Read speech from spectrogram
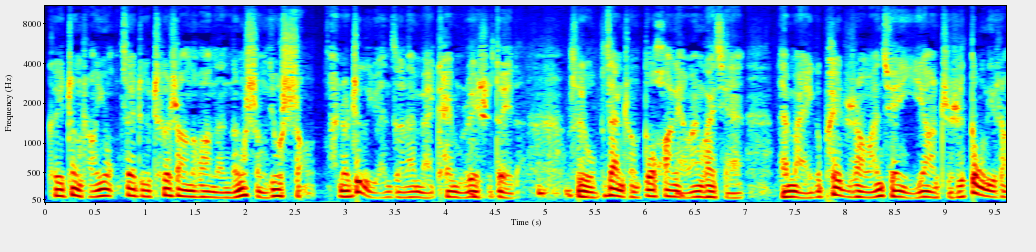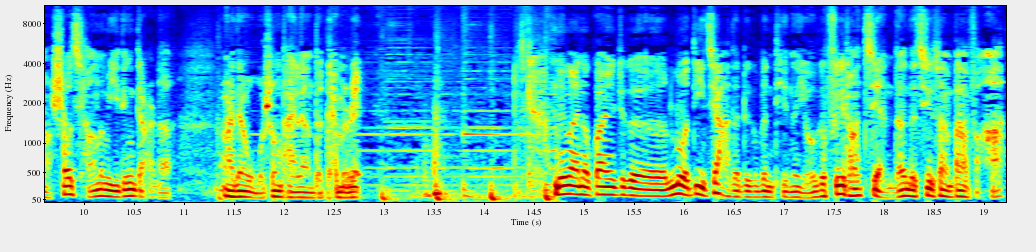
可以正常用。在这个车上的话呢，能省就省，按照这个原则来买凯美瑞是对的。所以我不赞成多花两万块钱来买一个配置上完全一样，只是动力上稍强那么一丁点儿的二点五升排量的凯美瑞。另外呢，关于这个落地价的这个问题呢，有一个非常简单的计算办法，啊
